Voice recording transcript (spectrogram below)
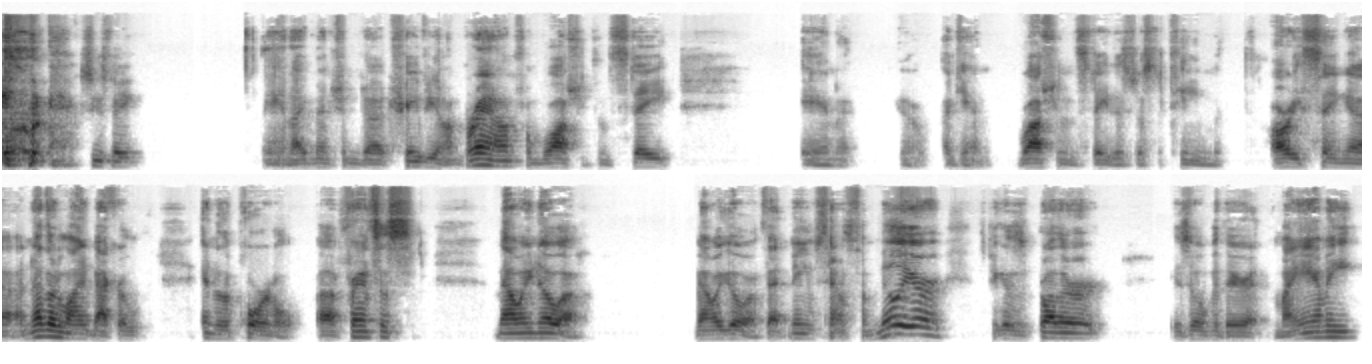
Excuse me. And I mentioned uh, Travion Brown from Washington State. And, you know, again, Washington State is just a team already seeing uh, another linebacker into the portal. Uh, Francis Maui Noah. Maui Goa. If that name sounds familiar, it's because his brother is over there at Miami.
